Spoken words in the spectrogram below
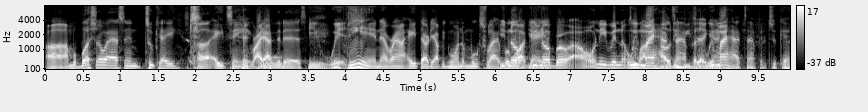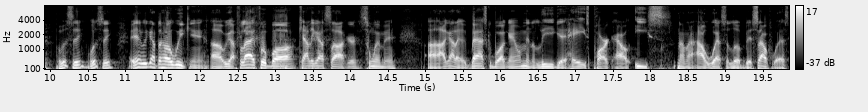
Uh, I'm gonna bust your ass in 2K18 right after this. He wish. Then around 8:30, I'll be going to Moose flag You football know, game. you know, bro. I don't even know. We might have time for that. We might have time for the two K. We'll see. We'll see. Yeah, we got the whole weekend. Uh, we got flag football. Cali got soccer, swimming. Uh, I got a basketball game. I'm in a league at Hayes Park out east, no, no, out west a little bit, southwest,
